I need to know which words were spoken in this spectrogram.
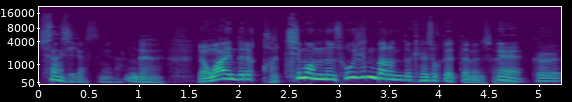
시상식이었습니다. 네. 영화인들의 거침없는 소신 발언도 계속됐다면서요. 네. 그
